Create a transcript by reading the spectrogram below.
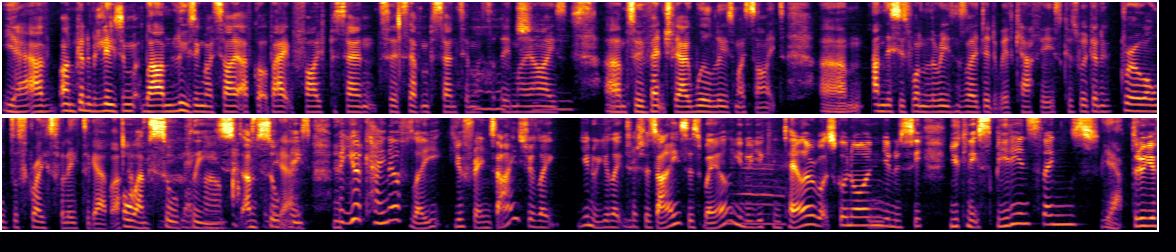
Yeah, I'm, I'm going to be losing. Well, I'm losing my sight. I've got about five percent to seven percent in my Oh, in my eyes. Um, so eventually, I will lose my sight. Um, and this is one of the reasons I did it with Cathie, is because we're going to grow old disgracefully together. Oh, I'm so Absolutely. pleased. I'm so Absolutely. pleased. But you're kind of like your friend's eyes. You're like, you know, you're like Tricia's eyes as well. You know, you can tell her what's going on. You know, see, you can experience things Yeah. through your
